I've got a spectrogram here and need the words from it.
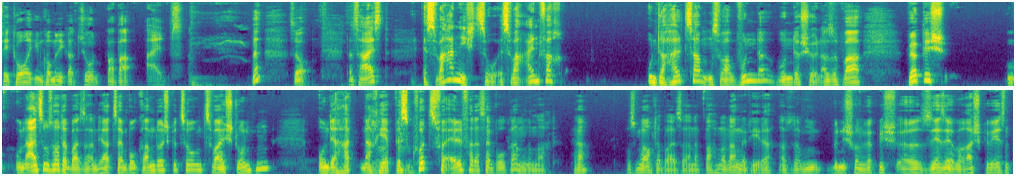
Rhetorik in Kommunikation, Baba 1. ne? So, das heißt, es war nicht so. Es war einfach unterhaltsam und es war wunder, wunderschön. Also es war wirklich, und eins muss noch dabei sein, der hat sein Programm durchgezogen, zwei Stunden, und er hat nachher bis kurz vor elf hat er sein Programm gemacht. Ja, muss mir auch dabei sein. Das machen noch lange nicht jeder. Also da bin ich schon wirklich äh, sehr, sehr überrascht gewesen.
